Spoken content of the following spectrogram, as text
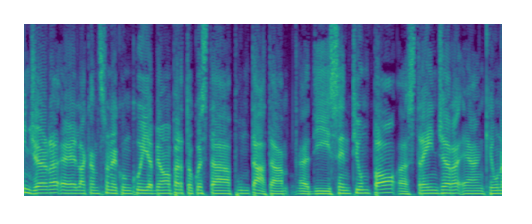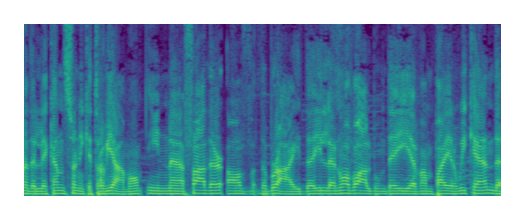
Stranger è la canzone con cui abbiamo aperto questa puntata eh, di Senti un po'. Uh, Stranger è anche una delle canzoni che troviamo in uh, Father of the Bride, il nuovo album dei Vampire Weekend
